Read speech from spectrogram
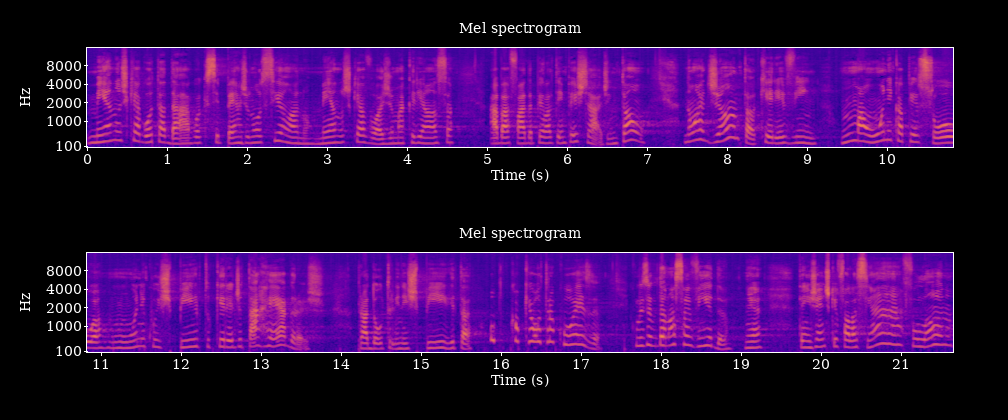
Menos que a gota d'água que se perde no oceano, menos que a voz de uma criança abafada pela tempestade. Então, não adianta querer vir uma única pessoa, um único espírito, querer ditar regras para a doutrina espírita ou qualquer outra coisa, inclusive da nossa vida. Né? Tem gente que fala assim: ah, Fulano,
